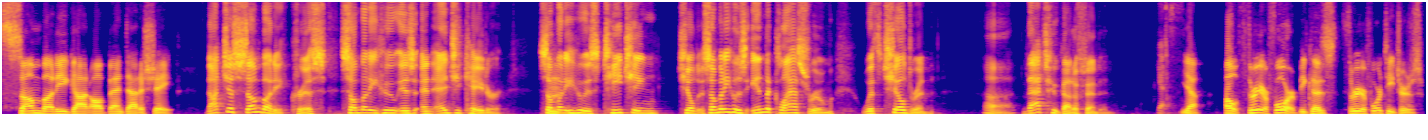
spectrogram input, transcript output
somebody got all bent out of shape. not just somebody, Chris, somebody who is an educator, somebody who is teaching children, somebody who's in the classroom with children. Uh, that's who got offended. Yes. Yeah. Oh, three or four because three or four teachers.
